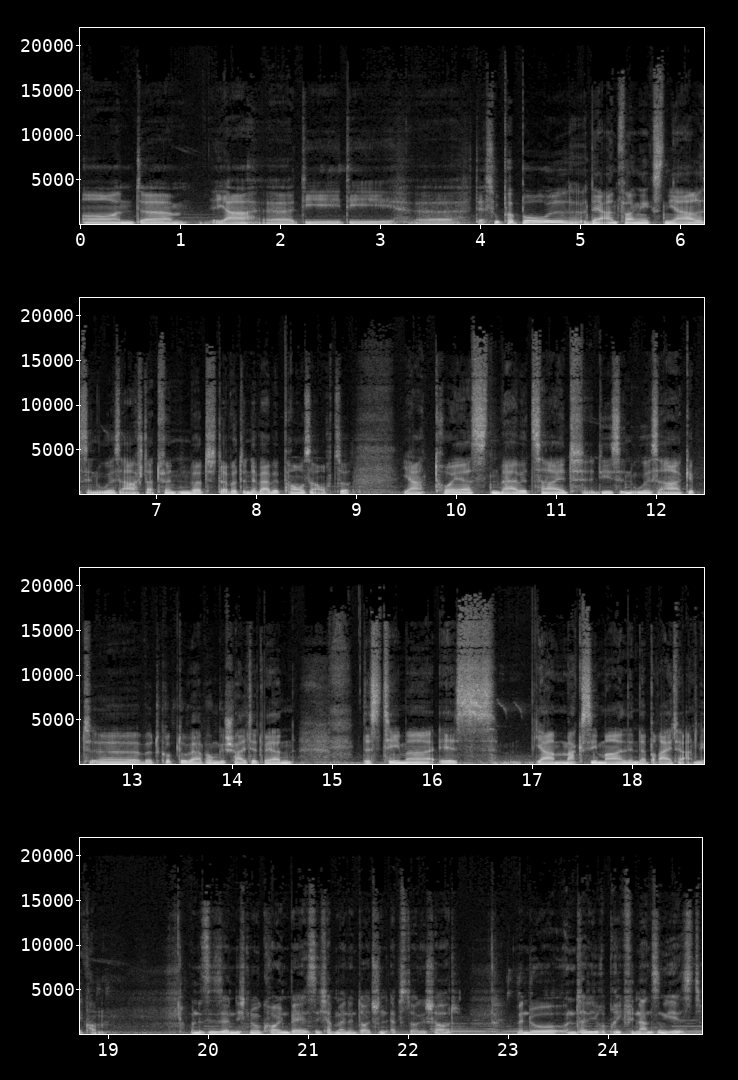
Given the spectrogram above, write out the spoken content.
Und ähm, ja, äh, die, die, äh, der Super Bowl, der Anfang nächsten Jahres in den USA stattfinden wird, da wird in der Werbepause auch zur ja, teuersten Werbezeit, die es in den USA gibt, äh, wird Kryptowerbung geschaltet werden. Das Thema ist ja maximal in der Breite angekommen. Und es ist ja nicht nur Coinbase, ich habe mal in den deutschen App Store geschaut. Wenn du unter die Rubrik Finanzen gehst,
